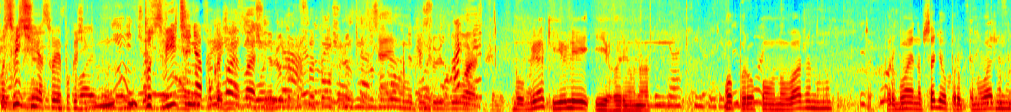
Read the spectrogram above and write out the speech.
Посвідчення своє покажіть. Посвідчення покажіть. значення. Люди прийшли, тому що люди незадоволені тим, що відбувається. Бобряк Юлія Ігорівна. Оперуповноваженого. Перебуває на всаді оперуповноважений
